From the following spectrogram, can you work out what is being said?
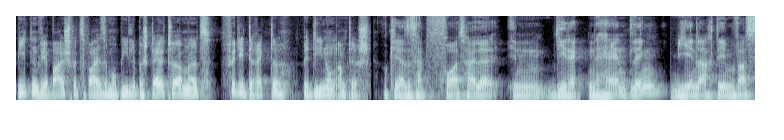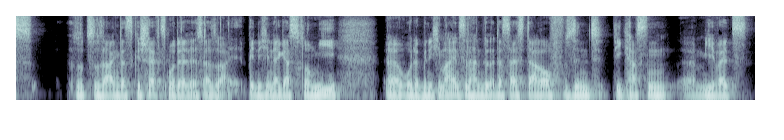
bieten wir beispielsweise mobile Bestellterminals für die direkte Bedienung am Tisch. Okay, also es hat Vorteile im direkten Handling, je nachdem, was sozusagen das Geschäftsmodell ist. Also bin ich in der Gastronomie äh, oder bin ich im Einzelhandel. Das heißt, darauf sind die Kassen äh, jeweils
